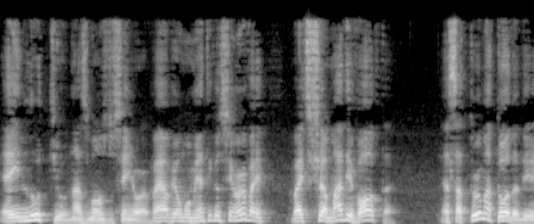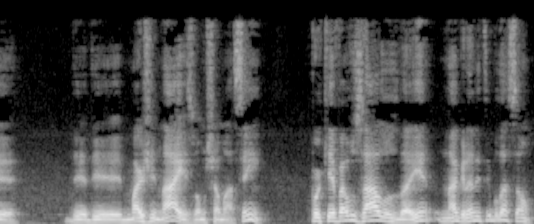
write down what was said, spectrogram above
é inútil nas mãos do Senhor. Vai haver um momento em que o Senhor vai, vai te chamar de volta. Essa turma toda de, de, de marginais, vamos chamar assim, porque vai usá-los daí na grande tribulação.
